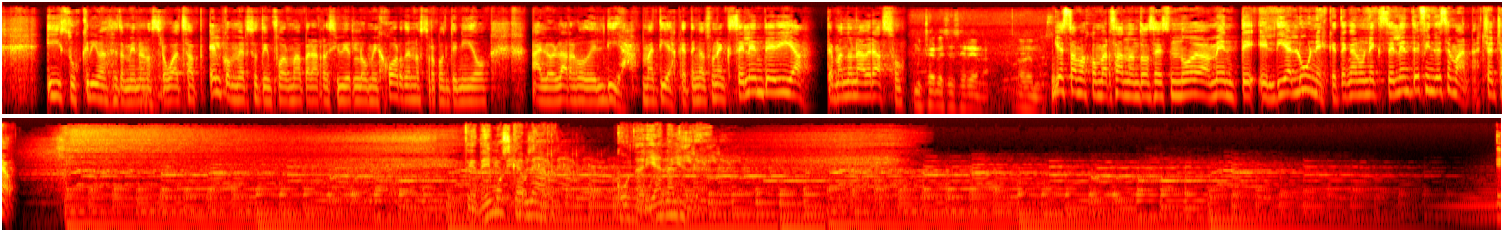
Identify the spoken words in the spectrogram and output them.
Y suscríbanse también a nuestro WhatsApp. El Comercio te informa para recibir lo mejor de nuestro contenido a lo largo del día. Matías, que tengas un excelente día. Te mando un abrazo. Muchas gracias, Serena. Nos vemos. Ya estamos conversando entonces nuevamente el día lunes. Que tengan un excelente fin de semana. Chao, chao. Tenemos que hablar con Ariana Lira.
